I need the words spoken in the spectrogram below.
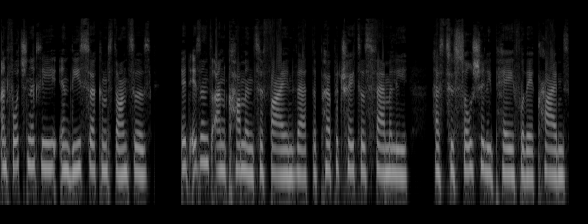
Unfortunately, in these circumstances, it isn't uncommon to find that the perpetrator's family has to socially pay for their crimes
